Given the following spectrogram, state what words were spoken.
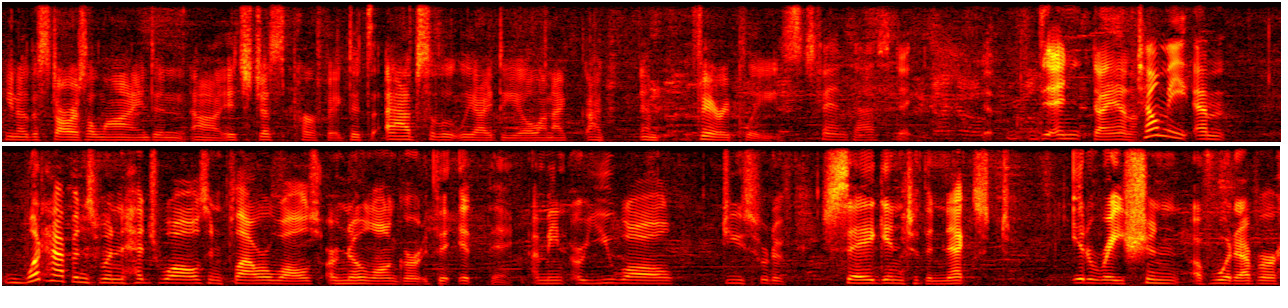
you know, the stars aligned, and uh, it's just perfect. It's absolutely ideal, and I, I am very pleased. It's fantastic. And Diana, tell me, um, what happens when hedge walls and flower walls are no longer the it thing? I mean, are you all? Do you sort of sag into the next iteration of whatever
